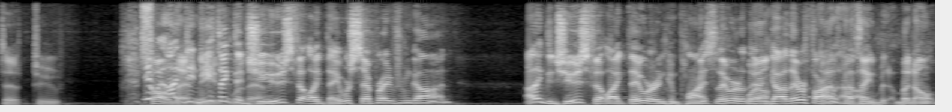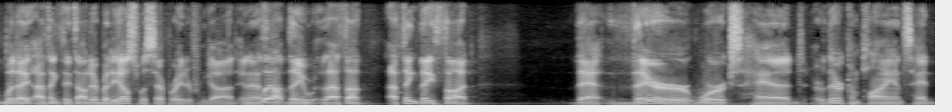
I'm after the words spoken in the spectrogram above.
to to Yeah, I- that do, you think the that. Jews felt like they were separated from God? I think the Jews felt like they were in compliance. They were Well, God. They were fine I, with God. I think, but but, but I, I think they thought everybody else was separated from God, and I Well- thought they. I thought I think they thought that their works had or their compliance had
